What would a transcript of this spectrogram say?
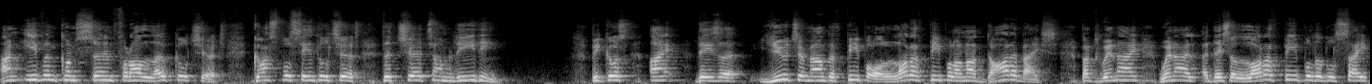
I'm even concerned for our local church, Gospel Central Church, the church I'm leading. Because I there's a huge amount of people, a lot of people on our database. But when I when I there's a lot of people that will say,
